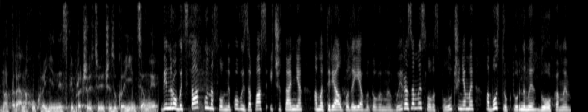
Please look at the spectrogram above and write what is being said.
на теренах України, співпрацюючи з українцями. Він робить ставку на словниковий запас і читання, а матеріал подає готовими виразами, словосполученнями або структурними блоками.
